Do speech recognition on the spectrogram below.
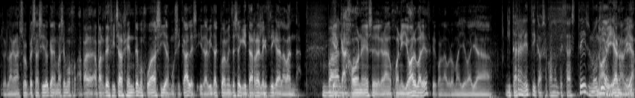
Entonces la gran sorpresa ha sido que además hemos, apa- aparte de fichar gente, hemos jugado a sillas musicales y David actualmente es el guitarra eléctrica de la banda. Y el cajón es el gran Juanillo Álvarez, que con la broma lleva ya Guitarra eléctrica, o sea, cuando empezasteis no, no había, no había.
